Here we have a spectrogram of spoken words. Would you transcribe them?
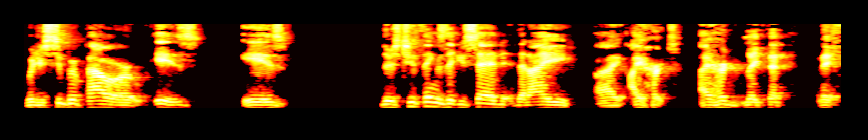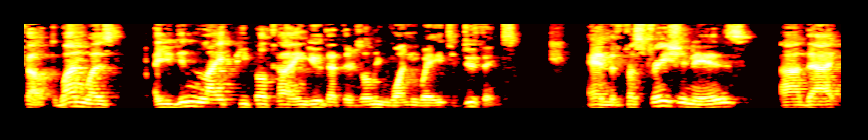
what your superpower is, is there's two things that you said that I, I, I heard. I heard like that they felt. One was you didn't like people telling you that there's only one way to do things. And the frustration is uh, that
